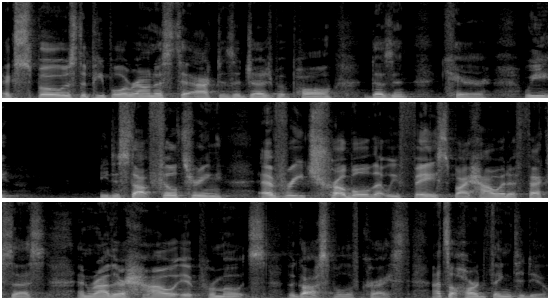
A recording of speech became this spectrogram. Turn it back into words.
expose the people around us to act as a judge, but Paul doesn't care. We need to stop filtering every trouble that we face by how it affects us and rather how it promotes the gospel of Christ. That's a hard thing to do.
